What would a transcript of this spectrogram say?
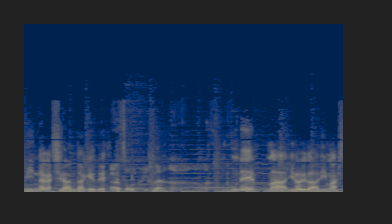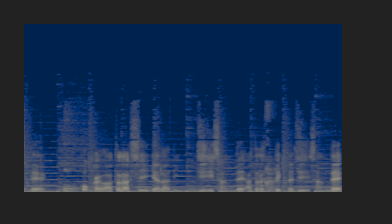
みんなが知らんだけで。あそうなんやな。あで、まあ、いろいろありまして、今回は新しいギャラリー、ジジさんで、新しくできたジジさんで、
